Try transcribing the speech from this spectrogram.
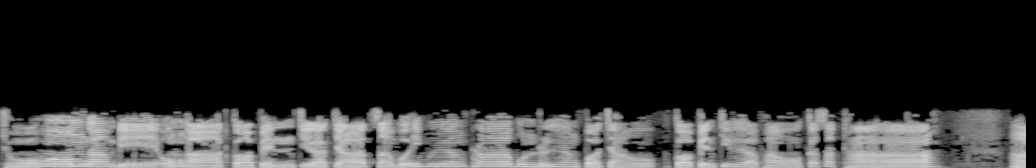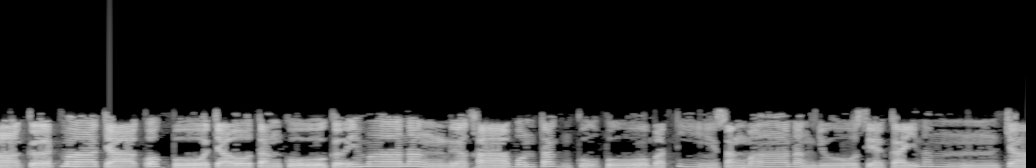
โฉมงามดีองอาจก็เป็นเจือจาดเสวยเมืองพระบุญเรืองป่อเจ้า ก็เป็นเจือเผากษัตริย์ หากเกิดมาจากอกปู่เจ้าตังกูเกยมานั่งเหนือขาบนตักกูปู่บัดนี้สั่งมานั่งอยู่เสียไก่นั่นจ้า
